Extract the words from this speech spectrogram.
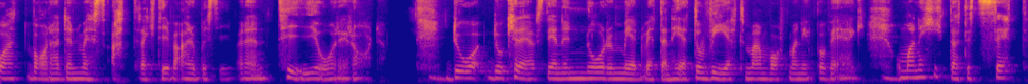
på att vara den mest attraktiva arbetsgivaren tio år i rad. Då, då krävs det en enorm medvetenhet, då vet man vart man är på väg. Och man har hittat ett sätt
